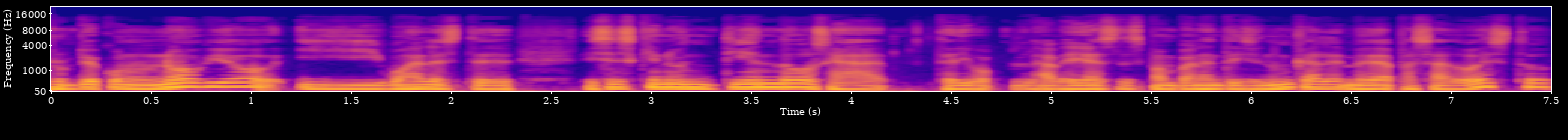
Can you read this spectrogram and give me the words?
rompió con un novio y igual este, dices que no entiendo, o sea, te digo, la veías despampanante y dices, nunca me había pasado esto,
